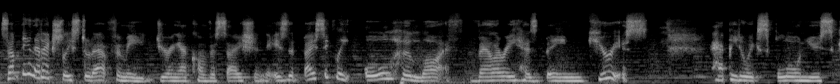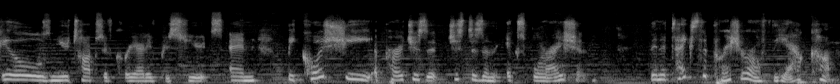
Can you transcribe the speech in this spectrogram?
Something that actually stood out for me during our conversation is that basically all her life, Valerie has been curious happy to explore new skills, new types of creative pursuits. And because she approaches it just as an exploration, then it takes the pressure off the outcome.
